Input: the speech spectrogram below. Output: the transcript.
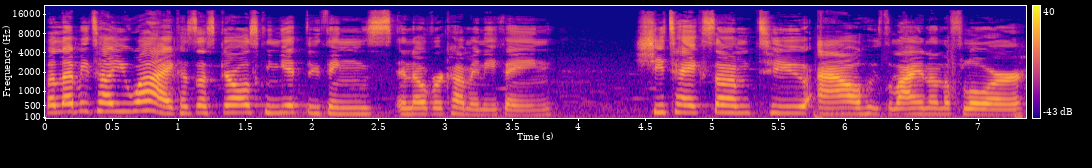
But let me tell you why, because us girls can get through things and overcome anything. She takes them to Al, who's lying on the floor,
